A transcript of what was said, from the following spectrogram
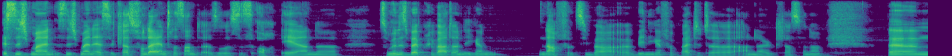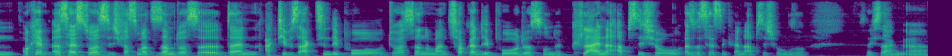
ist nicht mein, ist nicht meine erste Klasse. Von daher interessant. Also es ist auch eher eine, zumindest bei Privatanlegern nachvollziehbar, äh, weniger verbreitete Anlageklasse. Ne? Ähm, okay, das heißt, du hast, ich fasse mal zusammen, du hast äh, dein aktives Aktiendepot, du hast dann nochmal ein Zockerdepot, du hast so eine kleine Absicherung, also was heißt eine kleine Absicherung, so, soll ich sagen, äh,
